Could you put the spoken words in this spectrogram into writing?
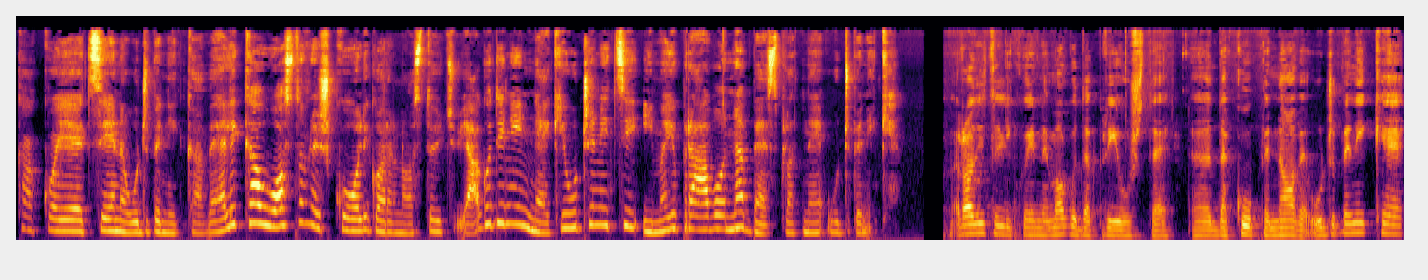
Kako je cena učbenika velika, u osnovnoj školi Goran Ostojić u Jagodini neki učenici imaju pravo na besplatne učbenike. Roditelji koji ne mogu da priušte e, da kupe nove učbenike,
